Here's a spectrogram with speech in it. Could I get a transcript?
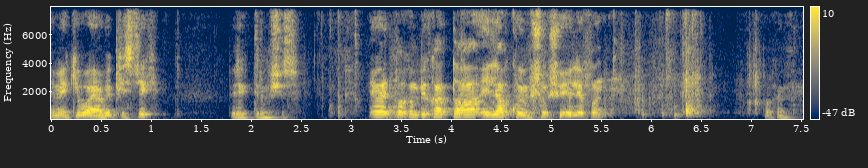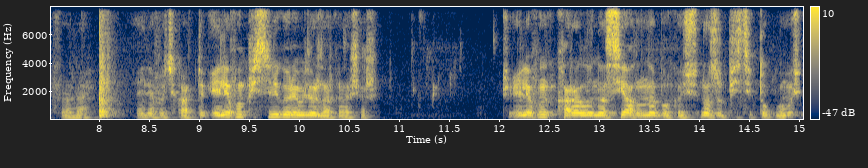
Demek ki bayağı bir pislik biriktirmişiz. Evet bakın bir kat daha elyaf koymuşum. Şu elyafın bakın şöyle elyafı çıkarttık. Elyafın pisliğini görebiliyoruz arkadaşlar. Şu elyafın karalığına, siyahlığına bakın. Şu nasıl pislik toplamış.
